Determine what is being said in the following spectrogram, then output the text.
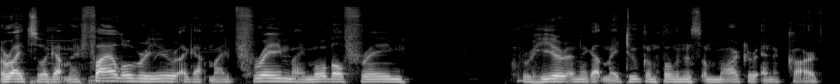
Alright, so I got my file over here, I got my frame, my mobile frame over here, and I got my two components, a marker and a card.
